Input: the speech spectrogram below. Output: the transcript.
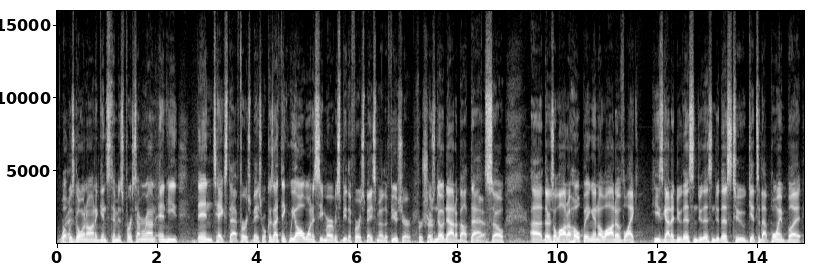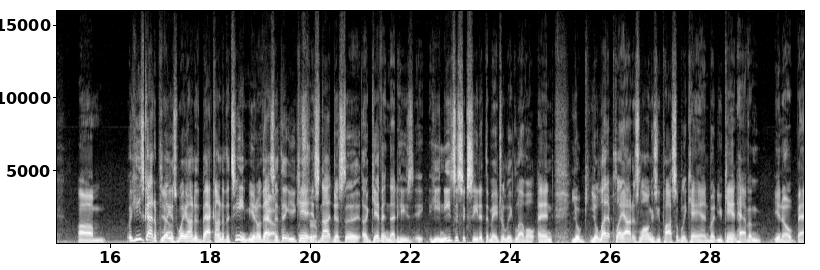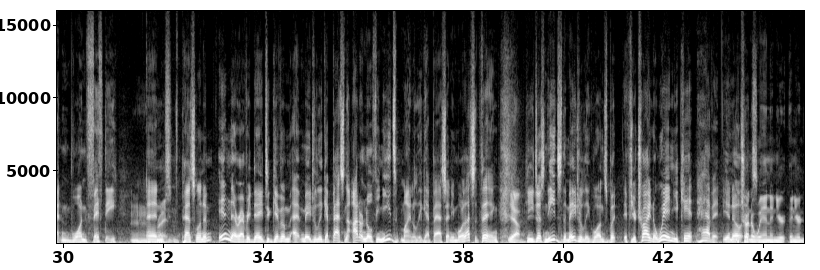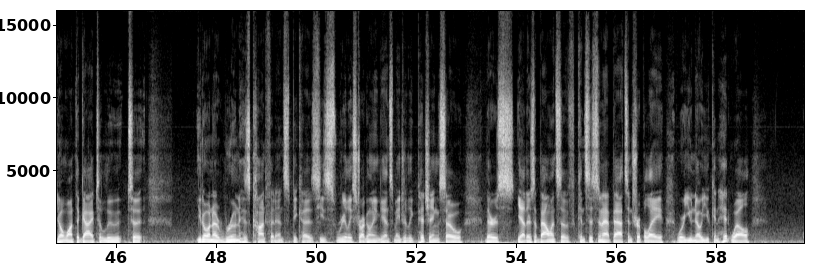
what was going on against him his first time around, and he then takes that first base role. Because I think we all want to see Mervis be the first baseman of the future. For sure. There's no doubt about that. Yeah. So uh, there's a lot of hoping and a lot of like he's got to do this and do this and do this to get to that point, but. Um, he's got to play Yeah. his way onto the, back onto the team. You know, that's Yeah, the thing. You can't. It's not just a, a given that he's he needs to succeed at the major league level, and you'll you'll let it play out as long as you possibly can. But you can't have him, you know, batting 150 Mm-hmm. and Right. penciling him in there every day to give him at major league at bats. Now I don't know if he needs minor league at bats anymore. That's the thing. Yeah. he just needs the major league ones. But if you're trying to win, you can't have it. You know, you're trying to win and you're and you don't want the guy to lose to you don't want to ruin his confidence because he's really struggling against major league pitching so there's yeah there's a balance of consistent at bats in AAA where you know you can hit well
